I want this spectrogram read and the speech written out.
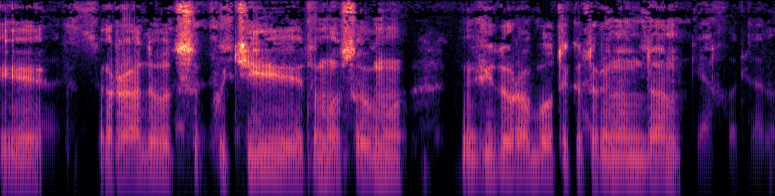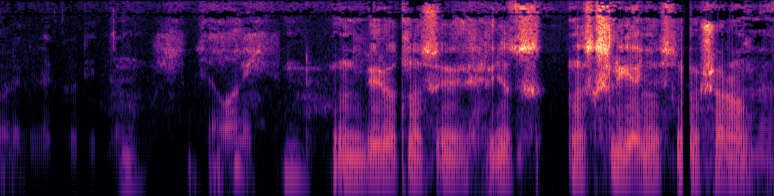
и радоваться пути этому особому виду работы, который нам дан. Он берет нас и ведет нас к слиянию с ним шаром.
